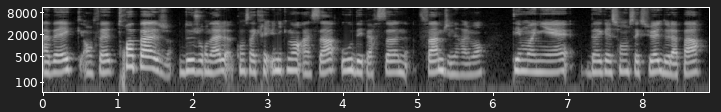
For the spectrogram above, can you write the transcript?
avec en fait trois pages de journal consacrées uniquement à ça, où des personnes, femmes généralement, témoignaient d'agressions sexuelles de la part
